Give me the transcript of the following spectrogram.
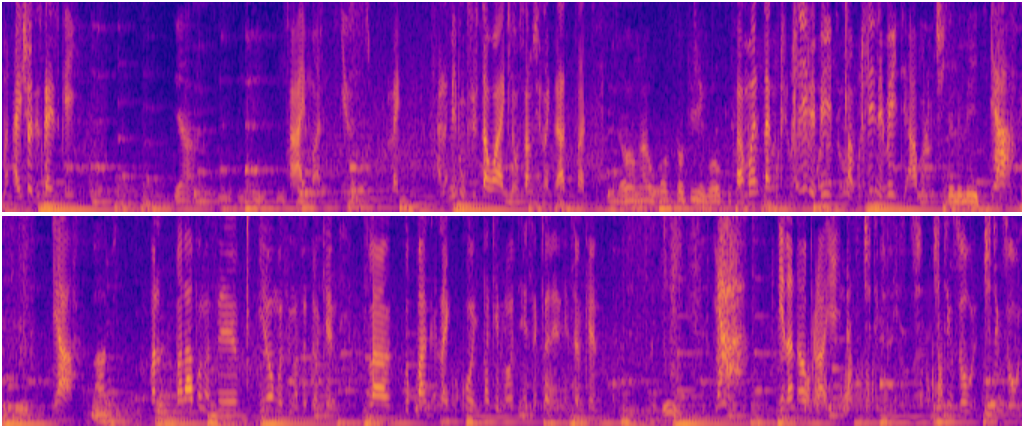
man? Are you sure this guy is gay? yeah this is Hi man. He's like maybe sister wakhe or something like that but jonga off topic ngoku uh, man like uhl- uhleli mate unga uhleli mate apha lo mjini. senemate Yeah. Yeah. baphi Bal- balapha ngase you know mos ngase Donken. La ku park like kukho i-parking lot esecaleni eDonken. okay Yeah. Yelaa ndawo bra in the cheating place. Cheating zone, cheating zone.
